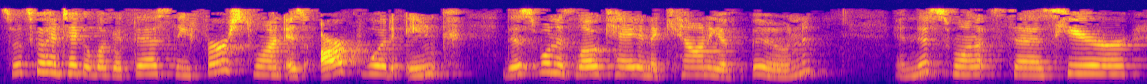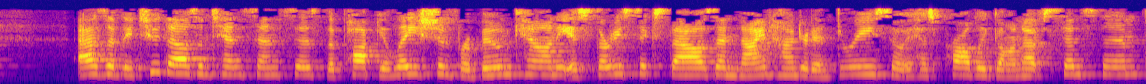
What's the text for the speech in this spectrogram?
So let's go ahead and take a look at this. The first one is Arkwood Inc. This one is located in the county of Boone. And this one, it says here, as of the 2010 census, the population for Boone County is 36,903, so it has probably gone up since then.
